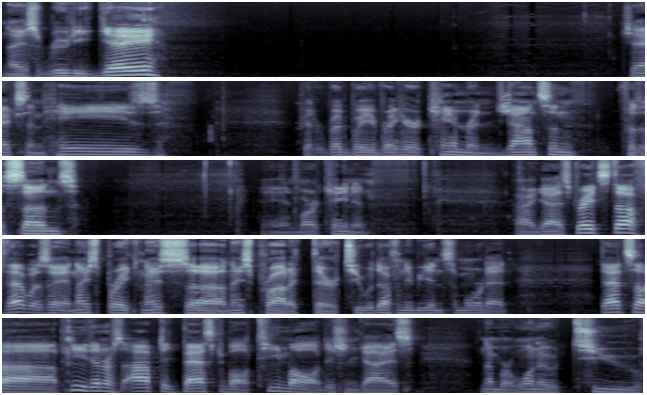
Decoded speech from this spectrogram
Nice Rudy Gay. Jaxson Hayes. we Got a red wave right here. Cameron Johnson for the Suns. And Markkanen. All right, guys. Great stuff. That was a nice break. Nice uh, nice product there, too. We'll definitely be getting some more of that that's uh Panini Donruss Optic Basketball T-Mall Edition, guys. Number 102.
